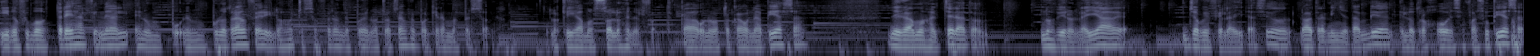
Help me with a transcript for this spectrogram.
y nos fuimos tres al final en un, puro transfer y los otros se fueron después en otro transfer porque eran más personas. Los que íbamos solos en el fondo. Cada uno nos tocaba una pieza, llegamos al Sheraton, nos dieron la llave, yo me fui a la habitación, la otra niña también, el otro joven se fue a su pieza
